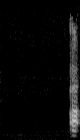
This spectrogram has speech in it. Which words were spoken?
Uh,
